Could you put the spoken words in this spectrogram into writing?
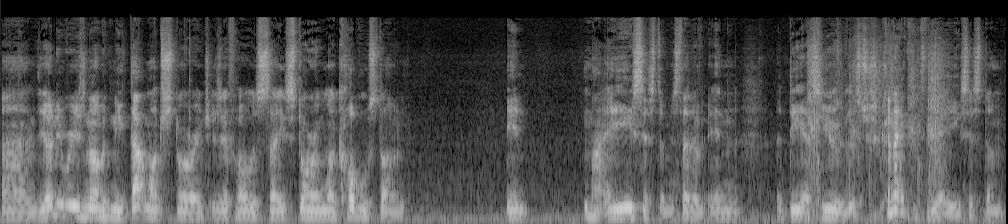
And the only reason I would need that much storage is if I was, say, storing my cobblestone in my AE system instead of in a DSU that's just connected to the AE system.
